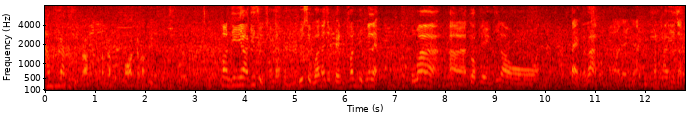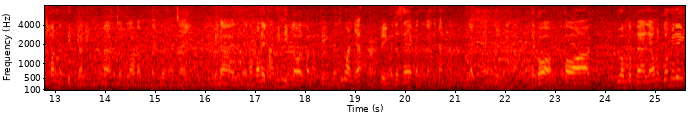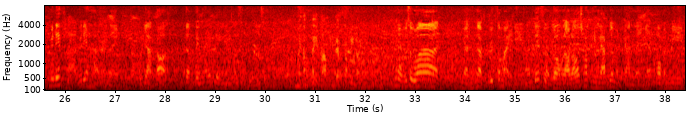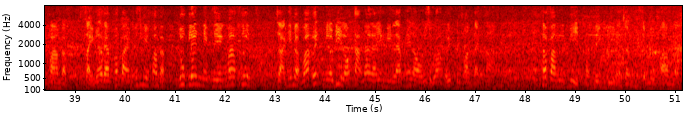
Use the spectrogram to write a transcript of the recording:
ท่อนที่ยากที่สุดสำหรับสำหรับบอสสำหรับเพลงท่อนที่ยากที่สุดใช่ไหมผมรู้สึกว่าน่าจะเป็นท่อนฮุกนี่แหละ เพราะว่าอ่าตัวเพลงที่เราแต่งแล้วก็อัดออกมาอะไรเงี้ยคือค่อนข้างที่จะท่อนมันติดกันมากจนเราแบบแบ่งลมหายใจไม่ได้อะไรเงี้ยเนาะเพราะในทางเทคนิคเราเราทำเพลงเหมือนทุกวันเนี้ยเพลงมันจะแทรกกันอยู่แล้วในการอัดแยกแท็กอะไรเงี้ย แต่ก็พอรวมกับแบรนด์แล้วมันก็ไม่ได้ไม่ได้ขาดไม่ได้หายไปไหนครับทุกอย่างก็เติมเต็มให้เพลงนี้มันสมบูรณ์ที่สุดทำไมต้องใส่ความแรปเข้าไปหน่อย ผมรู้สึกว่าเหมือนแบบยุคสมัยนี้นะด้วยส่วนตัวของเราเราก็ชอบเพลงแรปด้วยเหมือนกันอะไรเงี้ยพอมันมีความแบบใส่เนื้อแรปเข้าไป มันก็จะมีความแบบลูกเล่นในเพลงมากขึ้น จากที่แบบว่าเอ้ยเมโลดี้ร้องตามได้แล้วยังมีแรปให้เรารู้สึกว่าเอ้ยเป็นความแตกต่างอะไรอย่างเงี้ยถ้าฟัง beat ของเพลงดีเนี่ยจะจะมีความแบบ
